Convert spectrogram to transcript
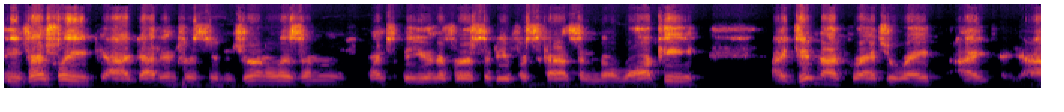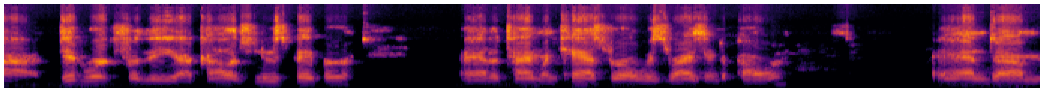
eventually uh, got interested in journalism, went to the University of Wisconsin Milwaukee. I did not graduate. I uh, did work for the uh, college newspaper at a time when Castro was rising to power. And um,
